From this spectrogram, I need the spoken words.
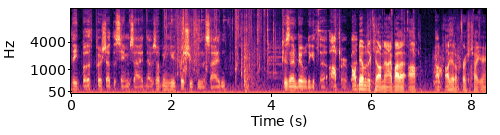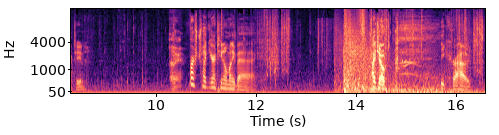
They both pushed out the same side. I was hoping he would push you from the side. Because then I'd be able to get the opper. I'll be able to kill him now. I bought an op. I'll, I'll hit him first try guaranteed. Okay. First try guaranteed, no money back. I choked. he crouched.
